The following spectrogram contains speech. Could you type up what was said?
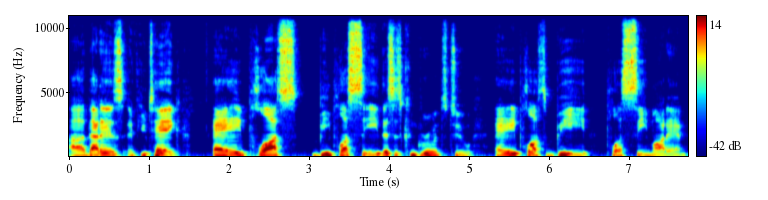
Uh, that is, if you take a plus b plus c, this is congruent to a plus b plus c mod n.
